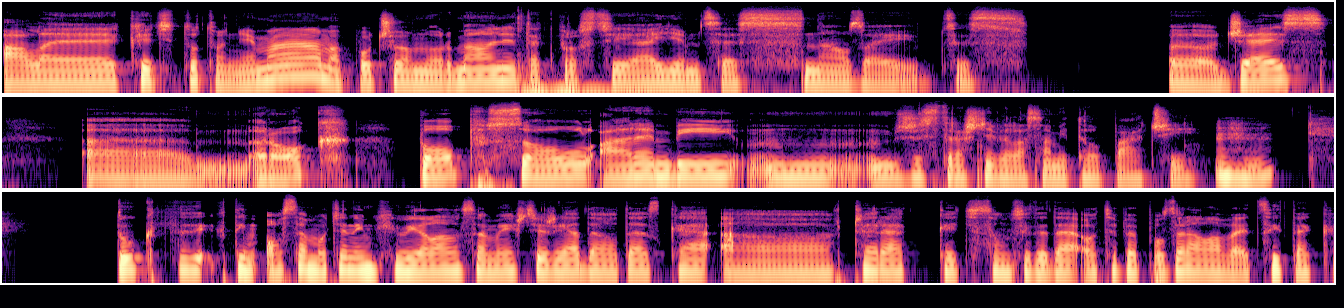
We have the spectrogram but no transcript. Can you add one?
ale keď toto nemám a počúvam normálne, tak proste ja idem cez naozaj cez uh, jazz, uh, rock, pop, soul, R&B, um, že strašne veľa sa mi toho páči. Mm-hmm. Tu k, tým osamoteným chvíľam sa mi ešte žiada otázka. Včera, keď som si teda o tebe pozerala veci, tak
